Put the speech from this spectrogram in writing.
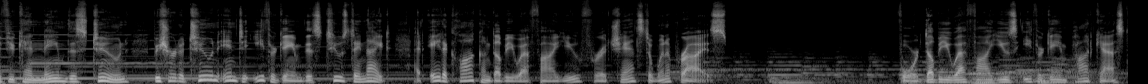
If you can name this tune, be sure to tune in to Ether Game this Tuesday night at 8 o'clock on WFIU for a chance to win a prize. For WFIU's Ether Game podcast,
